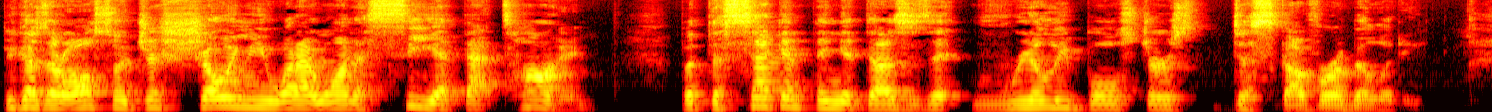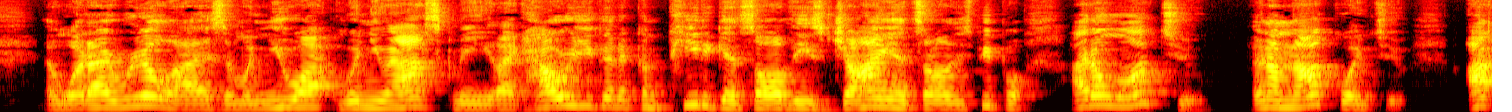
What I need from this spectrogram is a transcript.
because it also just showing me what I want to see at that time. But the second thing it does is it really bolsters discoverability. And what I realize, and when you when you ask me like, how are you going to compete against all these giants and all these people? I don't want to, and I'm not going to. I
